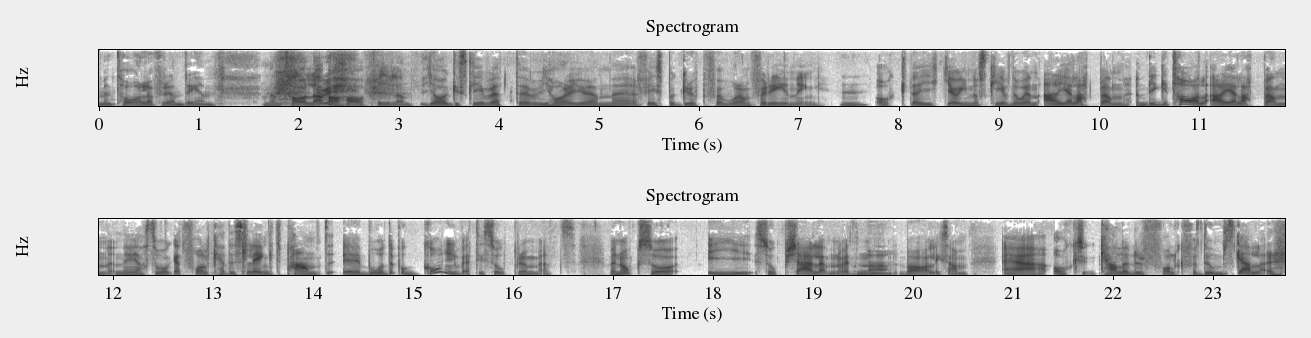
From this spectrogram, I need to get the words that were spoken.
mentala förändringen. Mentala aha-prylen. Jag skrev att eh, vi har ju en eh, Facebookgrupp för vår förening och där gick jag in och skrev då en arga-lappen, en digital arga-lappen när jag såg att folk hade slängt pant eh, både på golvet i soprummet men också i sopkärlen, vet Ja. vad liksom, eh, och kallade folk för dumskallar.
